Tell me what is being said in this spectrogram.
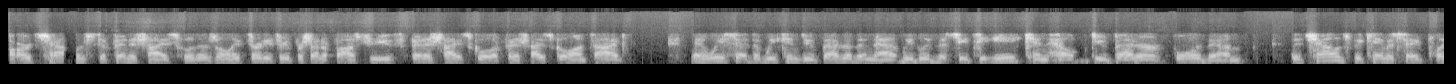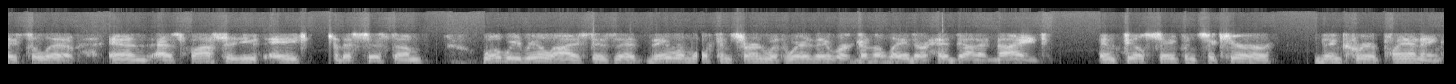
are challenged to finish high school. There's only 33% of foster youth finish high school or finish high school on time. And we said that we can do better than that. We believe that CTE can help do better for them. The challenge became a safe place to live. And as foster youth aged to the system, what we realized is that they were more concerned with where they were going to lay their head down at night and feel safe and secure than career planning.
